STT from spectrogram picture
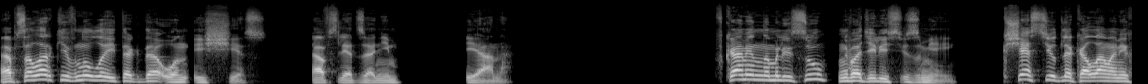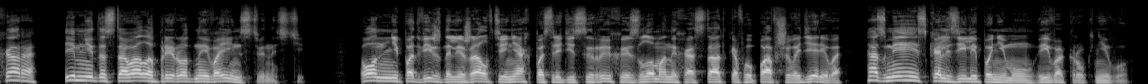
Апсалар кивнула, и тогда он исчез. А вслед за ним и она. В каменном лесу водились змеи. К счастью для Калама Михара, им не доставало природной воинственности. Он неподвижно лежал в тенях посреди сырых и изломанных остатков упавшего дерева, а змеи скользили по нему и вокруг него.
